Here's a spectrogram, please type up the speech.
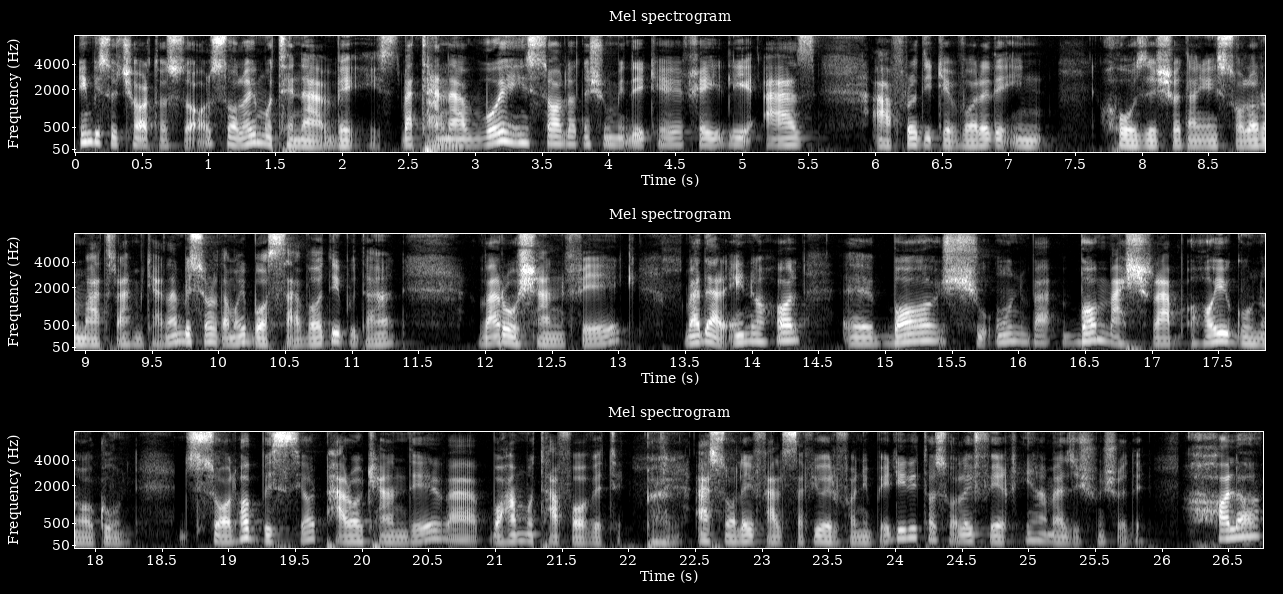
این 24 تا سال سالهای متنوعی است و تنوع این سالات نشون میده که خیلی از افرادی که وارد این حوزه شدن یعنی سوالا رو مطرح می‌کردن. بسیار آدمای باسوادی بودن و روشنفکر و در این حال با شعون و با مشرب های گوناگون. سالها بسیار پراکنده و با هم متفاوته. بله. از سالهای فلسفی و عرفانی بگیرید تا سالهای فقهی هم از ایشون شده. حالا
